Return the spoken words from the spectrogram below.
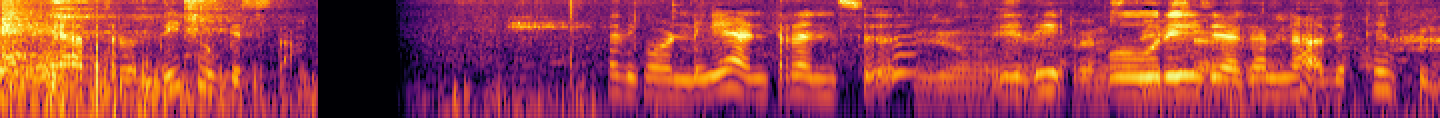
రథయాత్ర ఉంది చూపిస్తా. అదిగోండి ఎంట్రన్స్ ఇది entrance పూరి. జగన్నాథ్ టెంపుల్.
